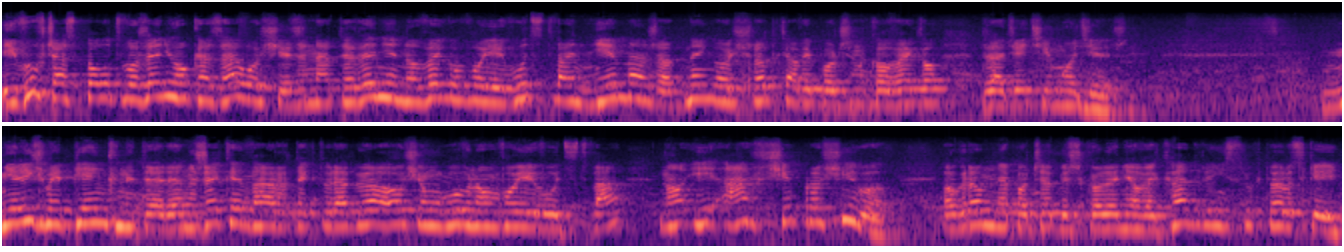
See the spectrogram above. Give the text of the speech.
I wówczas po utworzeniu okazało się, że na terenie nowego województwa nie ma żadnego ośrodka wypoczynkowego dla dzieci i młodzieży. Mieliśmy piękny teren, rzekę Wartę, która była osią główną województwa, no i aż się prosiło. Ogromne potrzeby szkoleniowe kadry instruktorskiej,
